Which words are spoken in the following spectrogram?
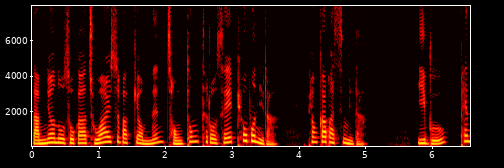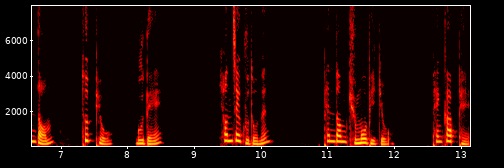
남녀노소가 좋아할 수밖에 없는 정통 트롯의 표본이라 평가받습니다. 2부 팬덤, 투표, 무대 현재 구도는 팬덤 규모 비교, 팬카페,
